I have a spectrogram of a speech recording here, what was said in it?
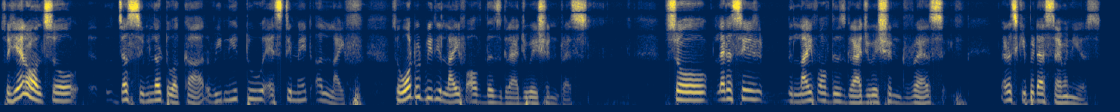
so here also just similar to a car we need to estimate a life. So what would be the life of this graduation dress? So let us say the life of this graduation dress let us keep it as 7 years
